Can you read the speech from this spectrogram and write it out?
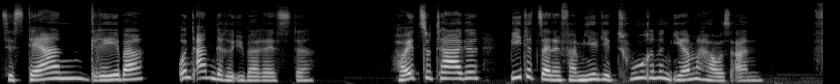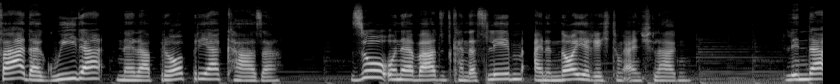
Zisternen, Gräber und andere Überreste. Heutzutage bietet seine Familie Touren in ihrem Haus an. Fa da guida nella propria casa. So unerwartet kann das Leben eine neue Richtung einschlagen. Linda,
